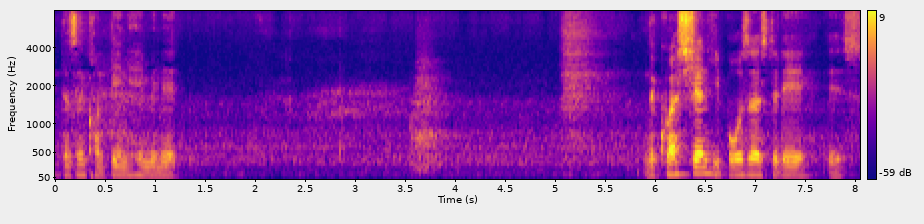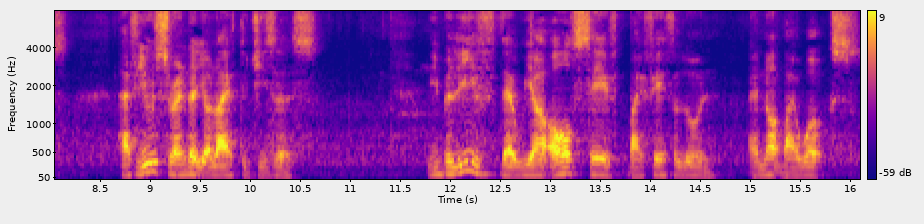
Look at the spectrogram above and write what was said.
It doesn't contain Him in it. The question he poses today is Have you surrendered your life to Jesus? We believe that we are all saved by faith alone and not by works.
